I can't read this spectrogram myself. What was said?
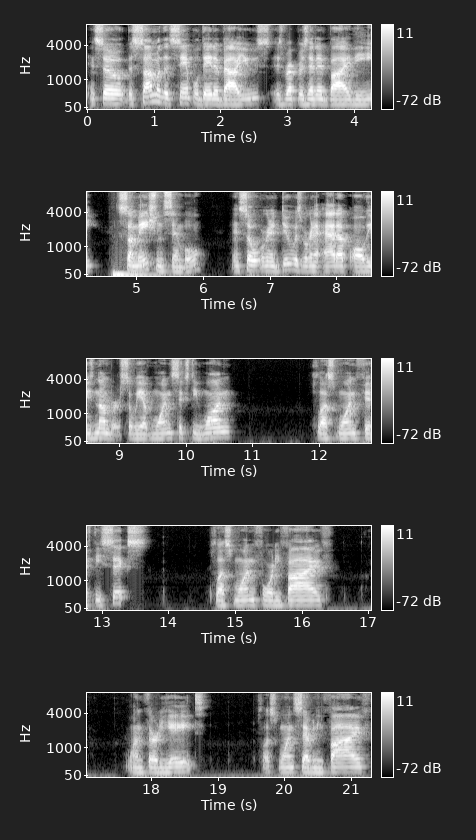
And so the sum of the sample data values is represented by the summation symbol and so what we're going to do is we're going to add up all these numbers. So we have 161 plus 156 plus 145, 138 plus 175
